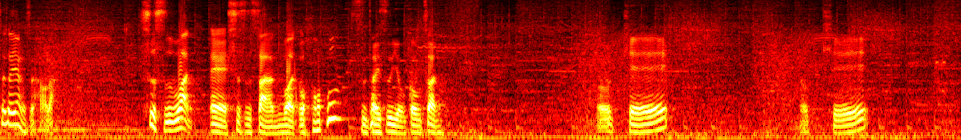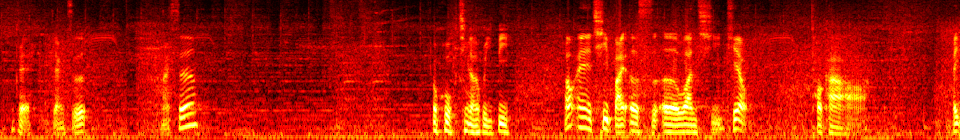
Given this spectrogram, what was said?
这个样子好了，四十万，哎，四十三万，哦，实在是有够赞。OK OK，OK，这样子，nice。哦，竟然回避。好，哎，七百二十二万起跳，托卡。哎，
